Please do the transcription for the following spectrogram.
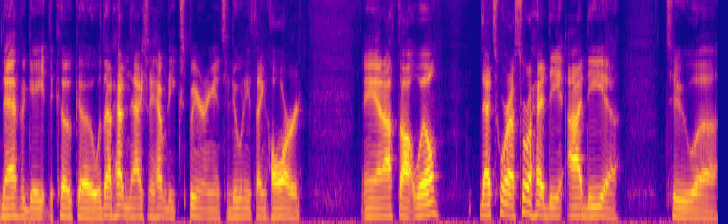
navigate the Coco without having to actually have any experience or do anything hard. And I thought, well, that's where I sort of had the idea to uh,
